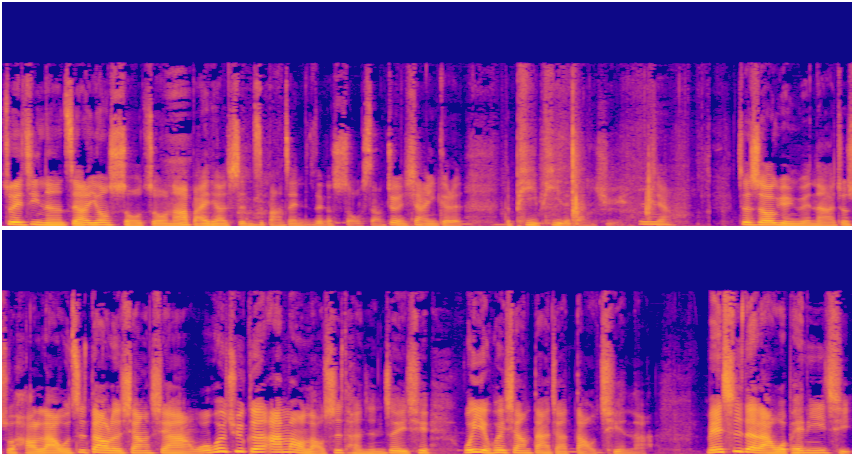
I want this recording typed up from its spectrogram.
最近呢，只要你用手肘，然后把一条绳子绑在你这个手上，就很像一个人的屁屁的感觉。这样，这时候圆圆呐就说：“好啦，我知道了，香香，我会去跟阿茂老师坦诚这一切，我也会向大家道歉呐。没事的啦，我陪你一起。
